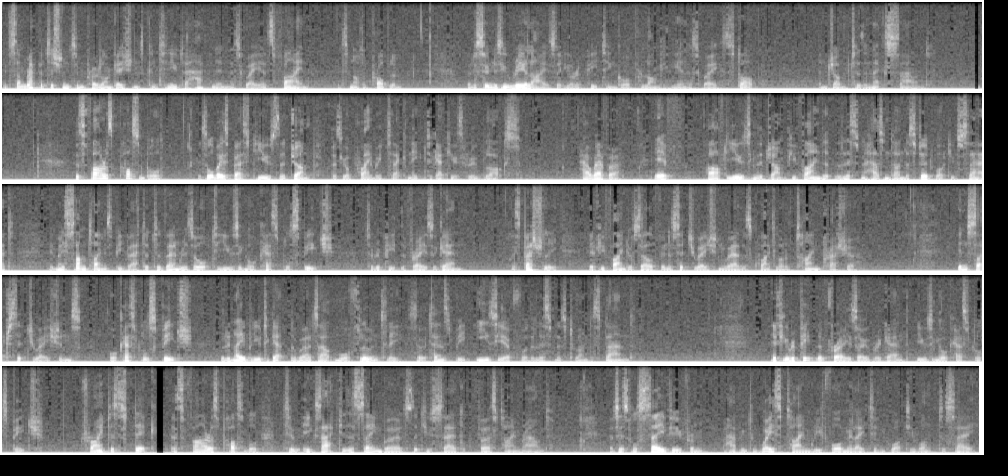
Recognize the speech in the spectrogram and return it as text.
If some repetitions and prolongations continue to happen in this way, it's fine, it's not a problem. But as soon as you realize that you're repeating or prolonging in this way, stop and jump to the next sound. As far as possible, it's always best to use the jump as your primary technique to get you through blocks. However, if, after using the jump, you find that the listener hasn't understood what you've said, it may sometimes be better to then resort to using orchestral speech to repeat the phrase again, especially if you find yourself in a situation where there's quite a lot of time pressure. In such situations, orchestral speech will enable you to get the words out more fluently, so it tends to be easier for the listeners to understand. If you repeat the phrase over again using orchestral speech, try to stick as far as possible to exactly the same words that you said first time round, as this will save you from having to waste time reformulating what you want to say.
